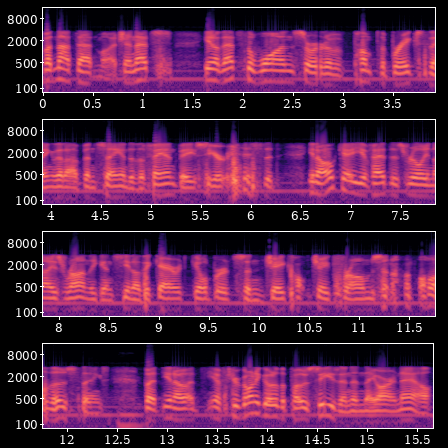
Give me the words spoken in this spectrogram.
but not that much. And that's, you know, that's the one sort of pump the brakes thing that I've been saying to the fan base here is that, you know, okay, you've had this really nice run against, you know, the Garrett Gilberts and Jake Jake Fromms and all of those things, but you know, if you're going to go to the postseason, and they are now,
